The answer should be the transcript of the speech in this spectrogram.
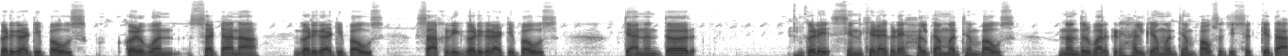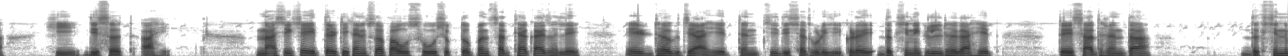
गडगडाटी पाऊस कळवण सटाणा गडगडाटी पाऊस साखरी गडगडाटी पाऊस त्यानंतर इकडे सिंदखेड्याकडे हलका मध्यम पाऊस नंदुरबारकडे हलक्या मध्यम पावसाची शक्यता ही दिसत आहे. नाशिकच्या इतर ठिकाणी सुद्धा पाऊस होऊ शकतो पण सध्या काय झाले हे ढग जे आहेत त्यांची दिशा थोडी इकडे दक्षिणेकडील ढग आहेत. ते साधारणतः दक्षिण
